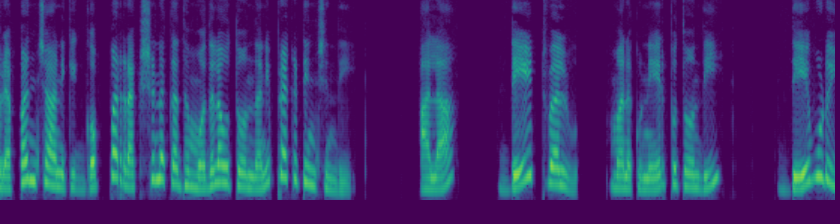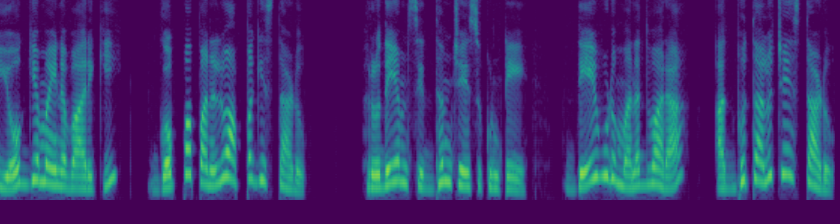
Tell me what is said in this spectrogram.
ప్రపంచానికి గొప్ప రక్షణ కథ మొదలవుతోందని ప్రకటించింది. అలా డే ట్వెల్వ్ మనకు నేర్పుతోంది దేవుడు యోగ్యమైన వారికి గొప్ప పనులు అప్పగిస్తాడు. హృదయం సిద్ధం చేసుకుంటే దేవుడు మనద్వారా అద్భుతాలు చేస్తాడు.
